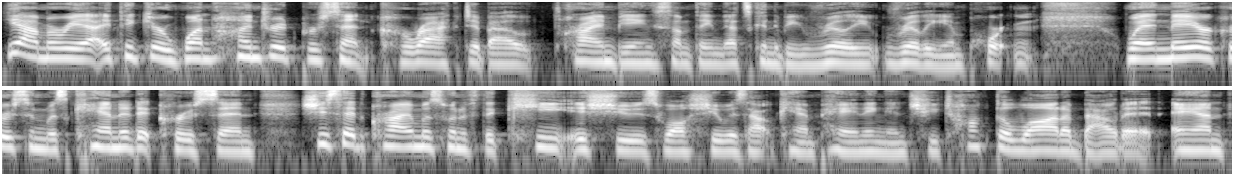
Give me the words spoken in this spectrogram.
Yeah, Maria, I think you're 100% correct about crime being something that's going to be really, really important. When Mayor Krewson was candidate Krewson, she said crime was one of the key issues while she was out campaigning, and she talked a lot about it. And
